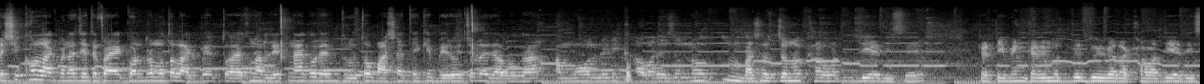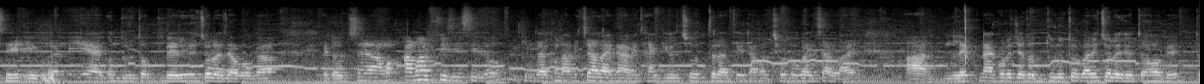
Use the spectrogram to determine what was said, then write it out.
বেশিক্ষণ লাগবে না, যেতে প্রায় এক ঘণ্টার মতো লাগবে। তো এখন আর লেট না করে দ্রুত বাসা থেকে বেরোয় চলে যাব। গা আম্মু অলরেডি খাবারের জন্য, বাসার জন্য খাবার দিয়ে দিছে। একটা টিফিন কারির মধ্যে দুই বেলা খাওয়া দিয়ে দিছে, এগুলো নিয়ে এখন দ্রুত বের হয়ে চলে যাব গা। এটা হচ্ছে আমার ফিজি ছিল, কিন্তু এখন আমি চালাই না, আমি থাকি হচ্ছে উত্তরাতে, এটা আমার ছোটো ভাই চালায়। আর লেট না করে যত দ্রুত বাড়ি চলে যেতে হবে, তো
